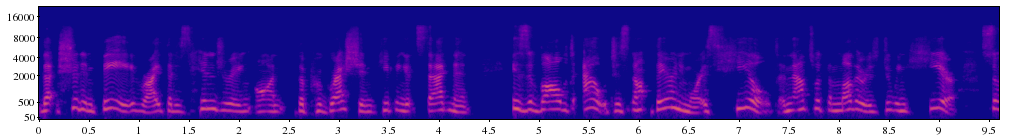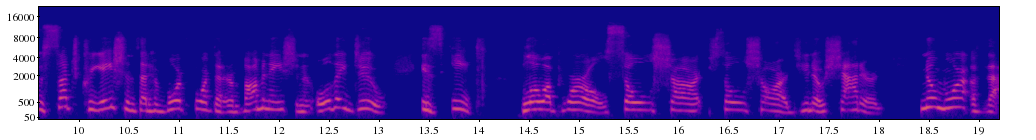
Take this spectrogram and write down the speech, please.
that shouldn't be, right, that is hindering on the progression, keeping it stagnant, is evolved out, is not there anymore, is healed. And that's what the mother is doing here. So such creations that have brought forth that are abomination and all they do is eat, blow up worlds, soul shard, soul shards, you know, shattered. No more of that,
